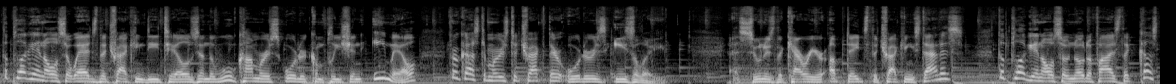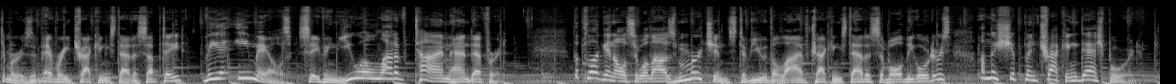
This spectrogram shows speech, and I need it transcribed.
The plugin also adds the tracking details in the WooCommerce order completion email for customers to track their orders easily. As soon as the carrier updates the tracking status, the plugin also notifies the customers of every tracking status update via emails, saving you a lot of time and effort. The plugin also allows merchants to view the live tracking status of all the orders on the shipment tracking dashboard.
